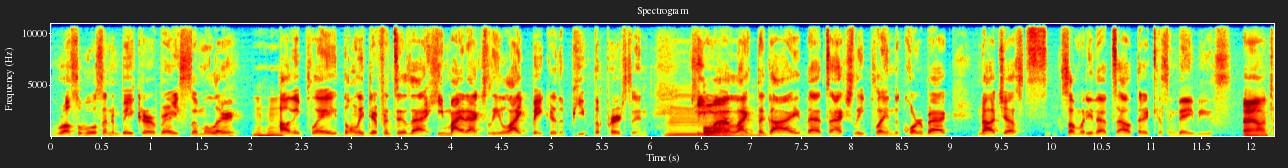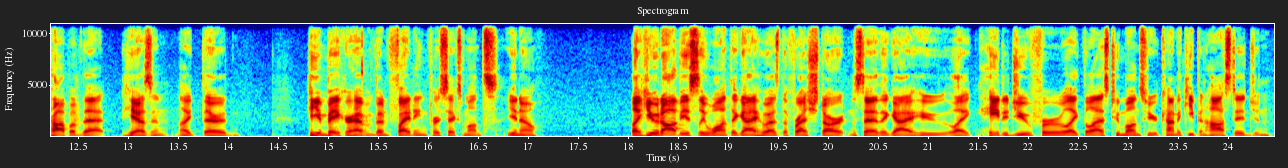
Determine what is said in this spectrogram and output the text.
Russell Wilson and Baker are very similar. Mhm. How they play. The only difference is that he might actually like Baker, the pe- the person. Mm. He Or- might like the guy that's actually playing the quarterback, not just somebody that's out there kissing babies. And on top of that, he hasn't like they're he and Baker haven't been fighting for six months. You know, Like you would obviously want the guy who has the fresh start instead of the guy who like hated you for like the last two months, who you're kind of keeping hostage and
